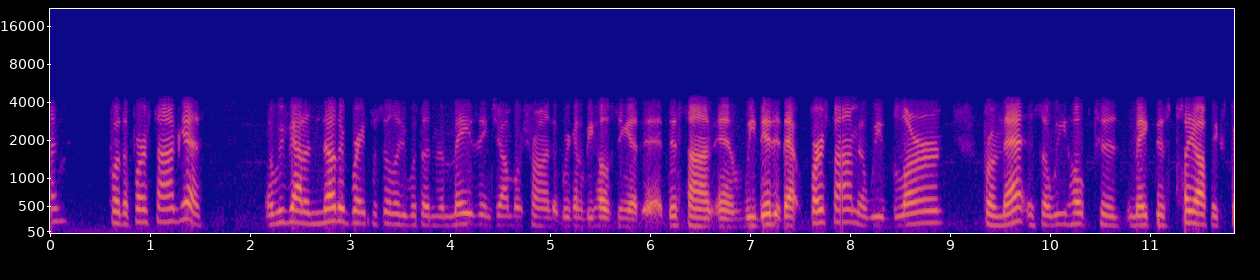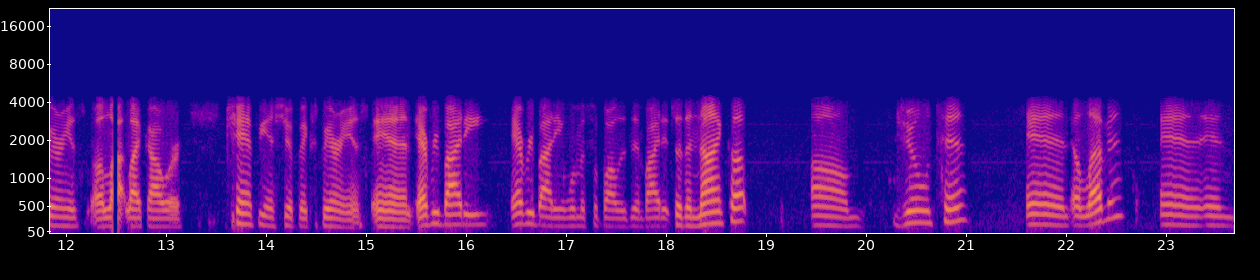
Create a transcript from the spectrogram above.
time for the first time. Yes, and we've got another great facility with an amazing jumbotron that we're going to be hosting at, at this time. And we did it that first time, and we've learned from that. And so we hope to make this playoff experience a lot like our championship experience. And everybody, everybody in women's football is invited to the Nine Cup, um, June 10th and 11th. And and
